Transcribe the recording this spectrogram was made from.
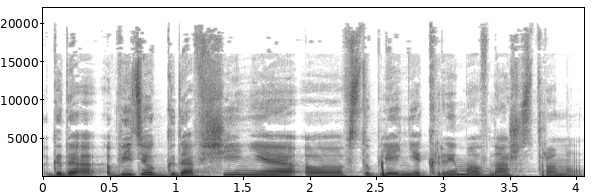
года, видео к годовщине э, вступления Крыма в нашу страну.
